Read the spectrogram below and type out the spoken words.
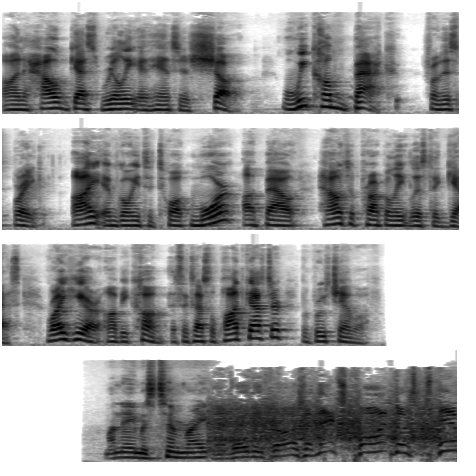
on how guests really enhance your show. When we come back from this break, I am going to talk more about how to properly list a guest right here on Become a Successful Podcaster with Bruce Chamoff. My name is Tim Wright. And Brady throws, and that's caught. Goes Tim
